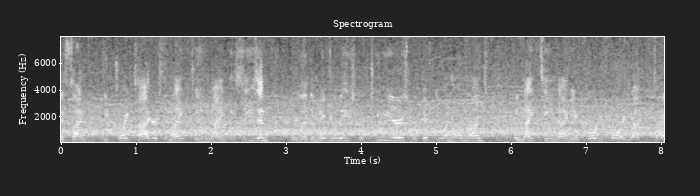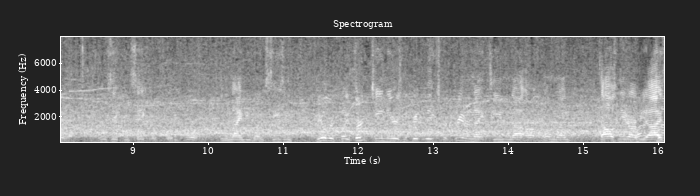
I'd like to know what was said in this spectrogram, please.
and signed with the Detroit Tigers the 1990 season. He led the major leagues for two years with 51 home runs in 1990 and 44. He got the title. Jose Canseco was 44 in the 91 season. Fielder played 13 years in the big leagues with 319 uh, home runs, 1,008 RBIs,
